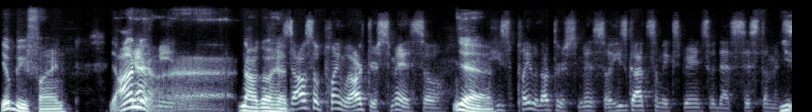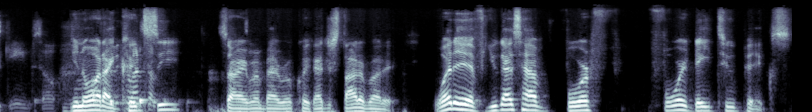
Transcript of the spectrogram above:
you'll be fine. On, Yeah, I mean, uh, no, go ahead. He's also playing with Arthur Smith, so Yeah, he's played with Arthur Smith, so he's got some experience with that system and You- scheme. So you know what I Hopefully we can learn could some- see. Sorry, my bad. Real quick, I just thought about it. What if you guys have four, four day two picks?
